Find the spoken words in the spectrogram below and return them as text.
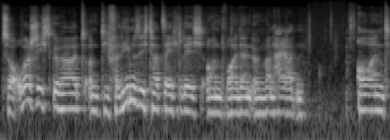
zur Oberschicht gehört und die verlieben sich tatsächlich und wollen dann irgendwann heiraten. Und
